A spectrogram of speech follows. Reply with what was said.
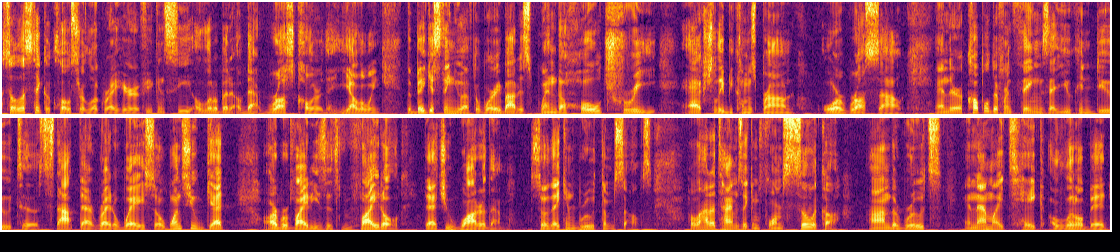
So let's take a closer look right here. If you can see a little bit of that rust color, that yellowing, the biggest thing you have to worry about is when the whole tree actually becomes brown or rusts out. And there are a couple different things that you can do to stop that right away. So once you get arborvitaes, it's vital that you water them so they can root themselves. A lot of times they can form silica on the roots and that might take a little bit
